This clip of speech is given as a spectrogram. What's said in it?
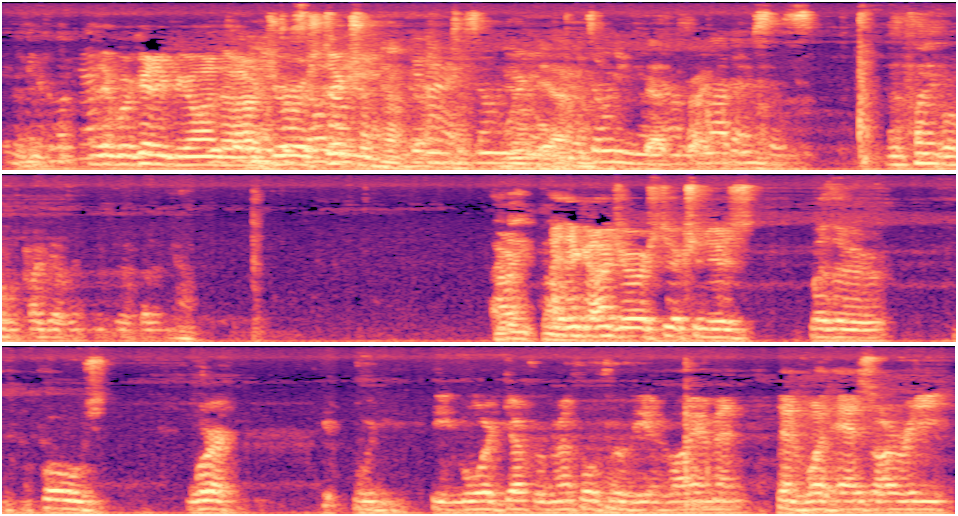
that you need to look I at? think we're getting beyond our jurisdiction. Yeah. Get into zoning, Yeah. zoning That's and a right. lot of uses. And the planning board will probably get into it better now. I think, I uh, think our jurisdiction is whether the proposed work would be more detrimental to the environment than what has already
